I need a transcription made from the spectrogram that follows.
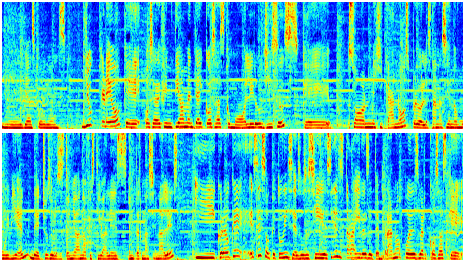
de ellas podrías. Yo creo que, o sea, definitivamente hay cosas como Little Jesus que son mexicanos, pero le están haciendo muy bien. De hecho, se los están llevando a festivales internacionales. Y creo que es eso que tú dices. O sea, si decides estar ahí desde temprano, puedes ver cosas que,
